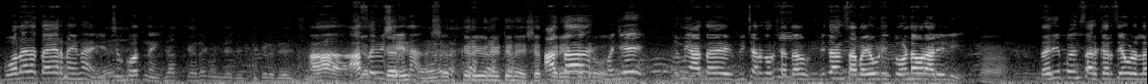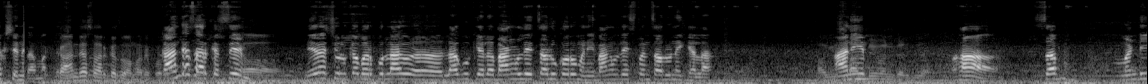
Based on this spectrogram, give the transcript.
बोलायला तयार नाही ना इच्छुक होत नाही. हा असा विषय आहे शेतकरी ना. शेतकरी युनिटी नाही शेतकरी एकत्र आता होत. म्हणजे तुम्ही आता विचार करू शकता विधानसभा एवढी तोंडावर आलेली. हा. तरी पण सरकारचं एवढं लक्ष नाही. कांद्यासारखंच होणार आहे परत. कांद्यासारखं सेम निर्यात शुल्क भरपूर लागू लागू केलं बांगलादेश चालू करू म्हणे बांगलादेश पण चालू नाही केला. आणि हा सब मंडी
